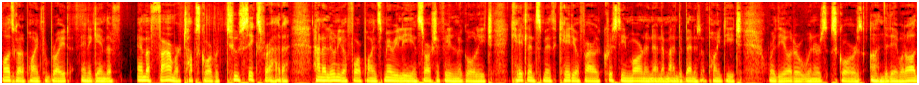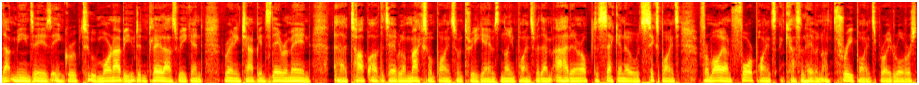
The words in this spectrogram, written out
also got a point for Bride in a game that Emma Farmer top scored with 2 6 for Aghada. Hannah Looney got 4 points. Mary Lee and Saoirse Phelan a goal each. Caitlin Smith, Katie O'Farrell, Christine Mornan, and Amanda Bennett a point each were the other winners' scores on the day. What all that means is in Group 2, Mourneabbey, who didn't play last weekend, reigning champions, they remain uh, top of the table on maximum points from three games, nine points for them. Aghada are up to second now with six points. Fermoy on four points and Castlehaven on three points. Bride Rovers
